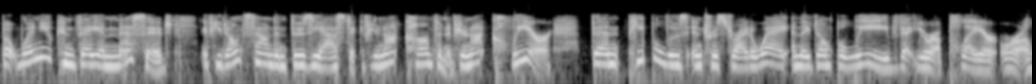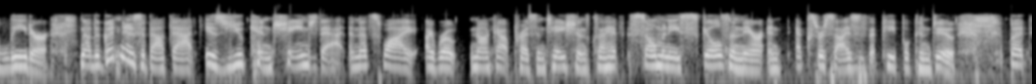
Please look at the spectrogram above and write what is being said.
but when you convey a message, if you don't sound enthusiastic, if you're not confident, if you're not clear, then people lose interest right away and they don't believe that you're a player or a leader. Now, the good news about that is you can change that. And that's why I wrote knockout presentations because I have so many skills in there and exercises that people can do. But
